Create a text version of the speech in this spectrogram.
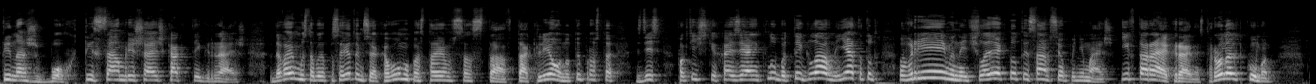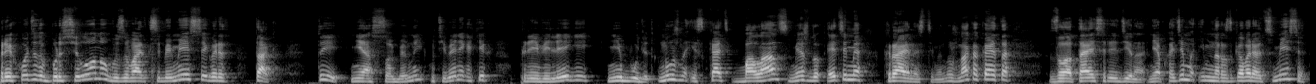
ты наш бог, ты сам решаешь, как ты играешь. Давай мы с тобой посоветуемся, кого мы поставим в состав. Так, Лео, ну ты просто здесь фактически хозяин клуба, ты главный, я-то тут временный человек, но ты сам все понимаешь. И вторая крайность. Рональд Куман приходит в Барселону, вызывает к себе Месси и говорит, так, ты не особенный, у тебя никаких привилегий не будет. Нужно искать баланс между этими крайностями. Нужна какая-то золотая середина. Необходимо именно разговаривать с Месси,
